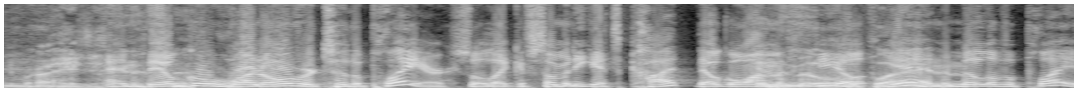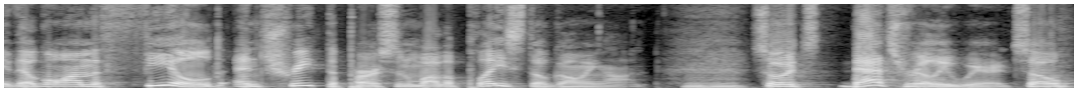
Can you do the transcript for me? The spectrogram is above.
Right. and they'll go run over to the player. So like if somebody gets cut, they'll go on In the, the field. Yeah, in the middle of a play. They'll go on the field and treat the person while the play's still going on. Mm-hmm. So it's that's really weird. So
